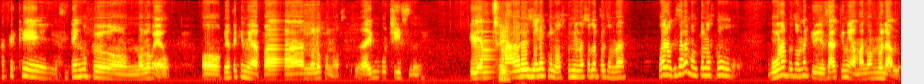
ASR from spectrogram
Fíjate que sí tengo, pero no lo veo. O fíjate que mi papá no lo conozco. Hay muchísimos. Y de madres yo no conozco ni una sola persona bueno, quizá a lo mejor conozco una persona que sabes que mi mamá no, no le hablo.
